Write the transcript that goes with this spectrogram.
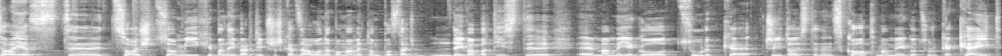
to jest e, coś, co mi chyba najbardziej przeszkadzało, no bo mamy tą postać Dave'a Batisty, e, mamy jego córkę, czyli to jest ten Scott, mamy jego córkę Kate.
